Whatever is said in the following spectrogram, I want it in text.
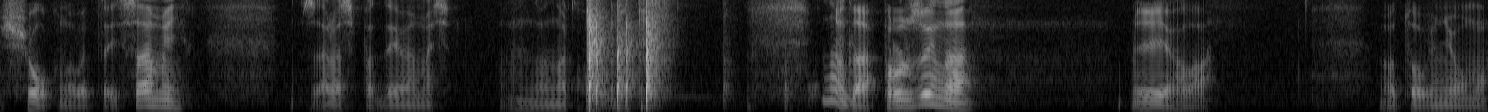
щолкнув той самий. Зараз подивимось на накольник. Ну да, пружина і ігла. Ото в ньому.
